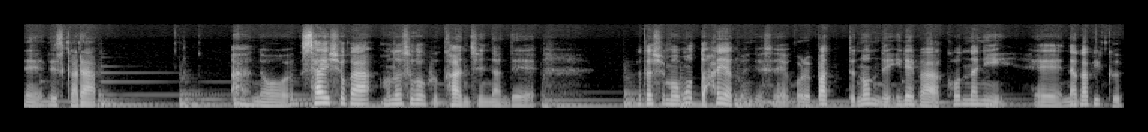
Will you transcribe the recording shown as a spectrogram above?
えですから、あの最初がものすごく肝心なんで、私ももっと早くにですね、これパッと飲んでいれば、こんなに、え長引く、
